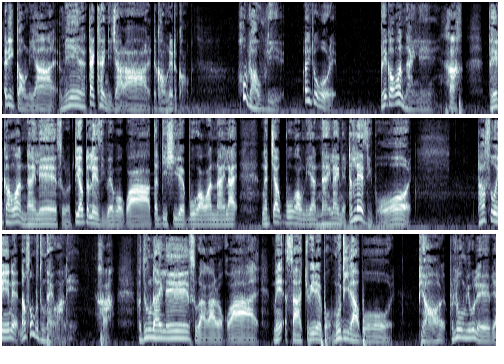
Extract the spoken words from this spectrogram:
အဲ့ဒီကောင်တွေကအမြဲတိုက်ခိုက်နေကြတာတဲ့တကောင်နဲ့တကောင်ဟုတ်လားဦးလေးတဲ့အဲ့တော့တဲ့ဘယ်ကောင်ကနိုင်လဲဟာဘယ်ကောင်ကနိုင်လဲဆိုတော့တယောက်တလဲစီပဲပေါ့ကွာတတိရှိတဲ့ပိုးကောင်ကနိုင်လိုက်ငကြောက်ပိုးကောင်တွေကနိုင်လိုက်နေတလဲစီပေါ့တဲ့ဒါဆိုရင်တဲ့နောက်ဆုံးဘယ်သူနိုင်သွားလဲဟာ ဘယ်သူနိုင်လဲဆိုတာကတော့ကွာမင်းအစာကျွေးတဲ့ပုံမူတည်တာပေါ့တဲ့ဗျာဘလို့မျိုးလဲဗျ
